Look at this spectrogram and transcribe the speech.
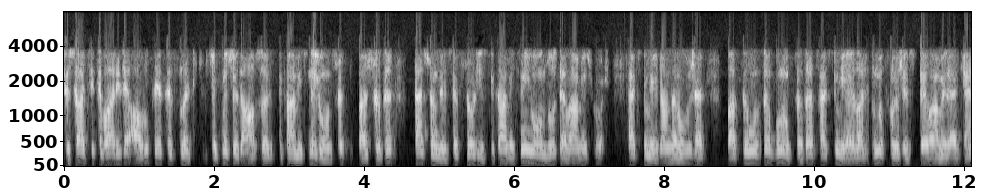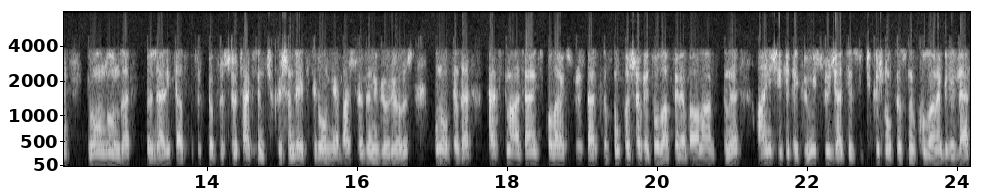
Şu saat itibariyle Avrupa yakasında Küçükçekmece'de Avcılar istikametinde yoğun trafik başladı. Ters yönde ise Florya istikametinin yoğunluğu devam ediyor. Taksim meydandan olacak. Baktığımızda bu noktada Taksim yayalaştırma projesi devam ederken yoğunluğunda özellikle Atatürk Köprüsü Taksim çıkışında etkili olmaya başladığını görüyoruz. Bu noktada Taksim alternatif olarak sürücüler Kasımpaşa ve Dolapdere bağlantısını aynı şekilde Gümüşsuyu Caddesi çıkış noktasını kullanabilirler.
